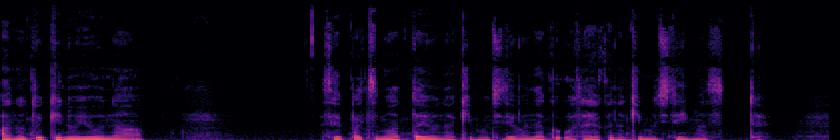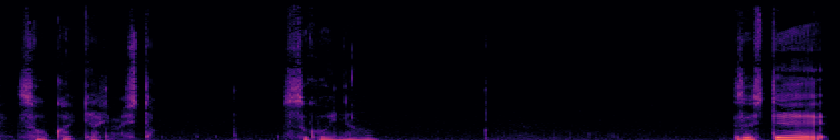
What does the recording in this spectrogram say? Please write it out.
あの時のような切羽詰まったような気持ちではなく穏やかな気持ちでいますって。そう書いてありました。すごいな。そして、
